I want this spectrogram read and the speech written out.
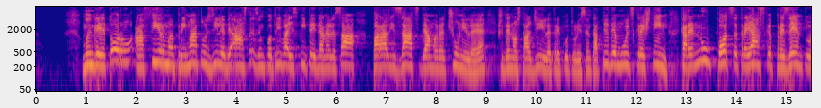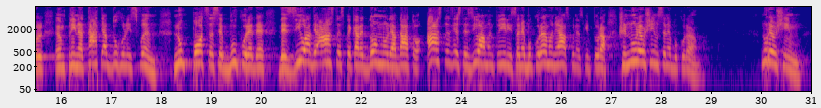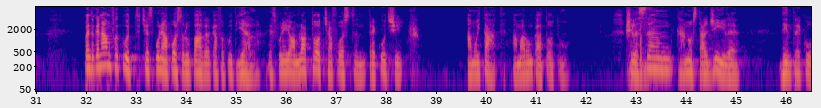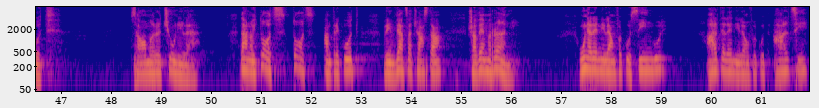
Mângâietorul afirmă primatul zilei de astăzi împotriva ispitei de a ne lăsa paralizați de amărăciunile și de nostalgiile trecutului. Sunt atât de mulți creștini care nu pot să trăiască prezentul în plinătatea Duhului Sfânt. Nu pot să se bucure de, de ziua de astăzi pe care Domnul le-a dat-o. Astăzi este ziua mântuirii, să ne bucurăm în ea, spune Scriptura, și nu reușim să ne bucurăm. Nu reușim pentru că n-am făcut ce spune Apostolul Pavel că a făcut el. El spune, eu am luat tot ce a fost în trecut și am uitat, am aruncat totul. Și lăsăm ca nostalgiile din trecut sau amărăciunile. Da, noi toți, toți am trecut prin viața aceasta și avem răni. Unele ni le-am făcut singuri, altele ni le-au făcut alții,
